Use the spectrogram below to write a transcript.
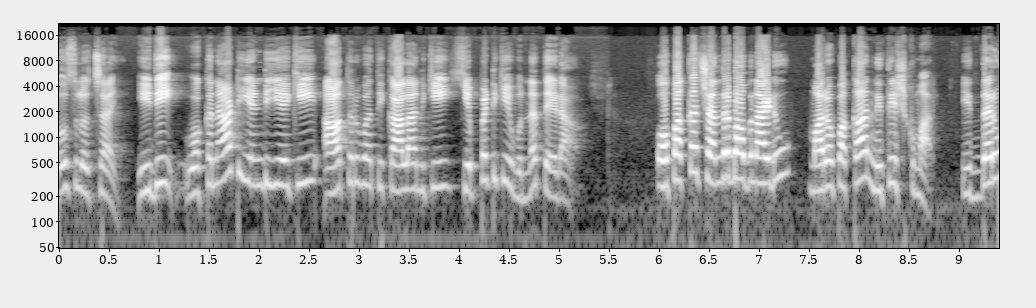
రోజులొచ్చాయి. ఇది ఒకనాటి ఎన్డీఏకి ఆ తరువాతి కాలానికి ఎప్పటికీ ఉన్న తేడా. ఓ పక్క చంద్రబాబు నాయుడు మరో పక్క నితీష్ కుమార్. ఇద్దరూ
